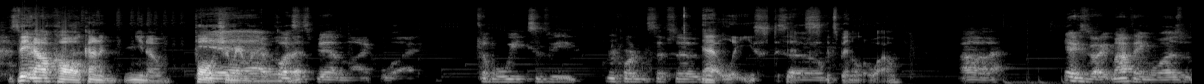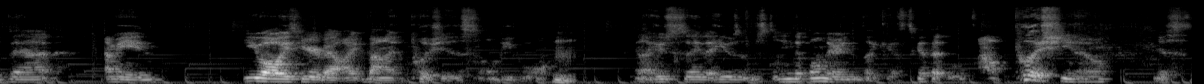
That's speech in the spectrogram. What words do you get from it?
the alcohol kind of you know faults your memory Plus, bit. it's been like what, a couple weeks since we recorded this episode. At least it's, So- it's been a little while. Uh, yeah, because like my thing was with that. I mean, you always hear about like violent pushes on people, Mhm. and like who's to say that he wasn't just leaned up on there and like let's get that little push, you know? Just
